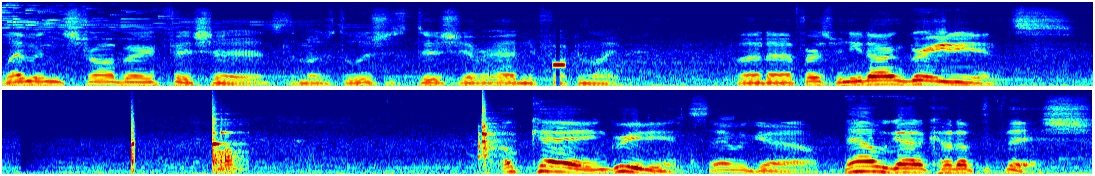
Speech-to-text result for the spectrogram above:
lemon strawberry fish heads, the most delicious dish you ever had in your fucking life. But uh, first we need our ingredients. Okay, ingredients. There we go. Now we gotta cut up the fish.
